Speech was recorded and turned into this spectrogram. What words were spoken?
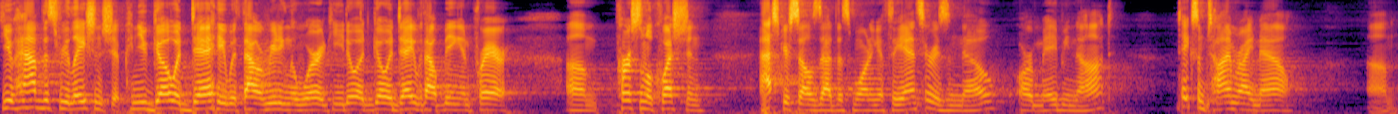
Do you have this relationship? Can you go a day without reading the Word? Can you go a day without being in prayer? Um, personal question. Ask yourselves that this morning. If the answer is no, or maybe not, take some time right now. Um,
